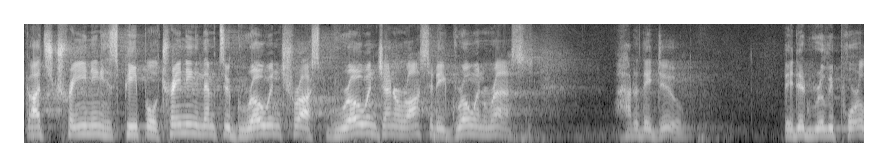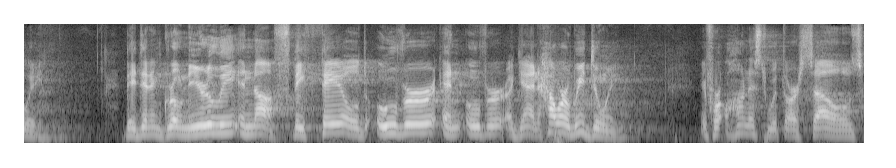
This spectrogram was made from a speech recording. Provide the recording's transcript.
God's training his people, training them to grow in trust, grow in generosity, grow in rest. How did they do? They did really poorly. They didn't grow nearly enough. They failed over and over again. How are we doing? If we're honest with ourselves,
